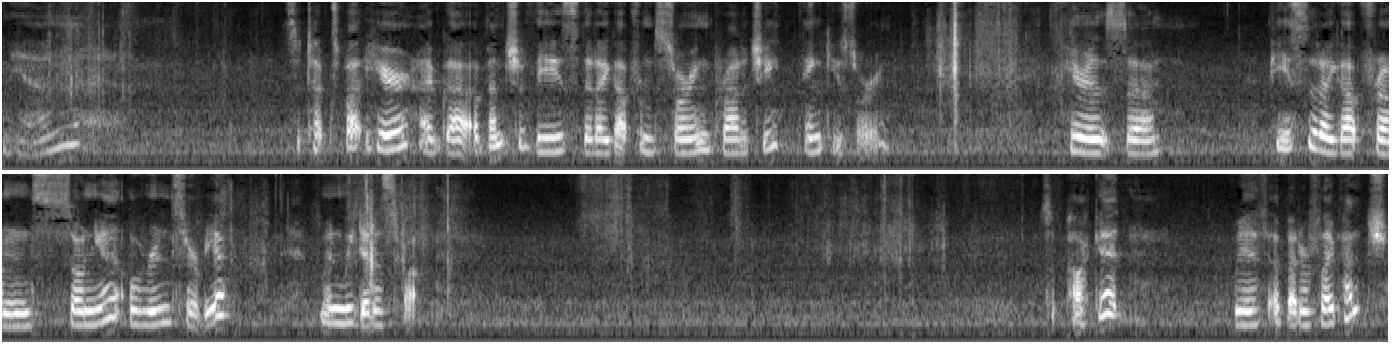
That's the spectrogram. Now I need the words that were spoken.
And it's a tuck spot here. I've got a bunch of these that I got from Soaring Prodigy. Thank you, Soaring. Here is a piece that I got from Sonia over in Serbia when we did a swap. It's a pocket with a butterfly punch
